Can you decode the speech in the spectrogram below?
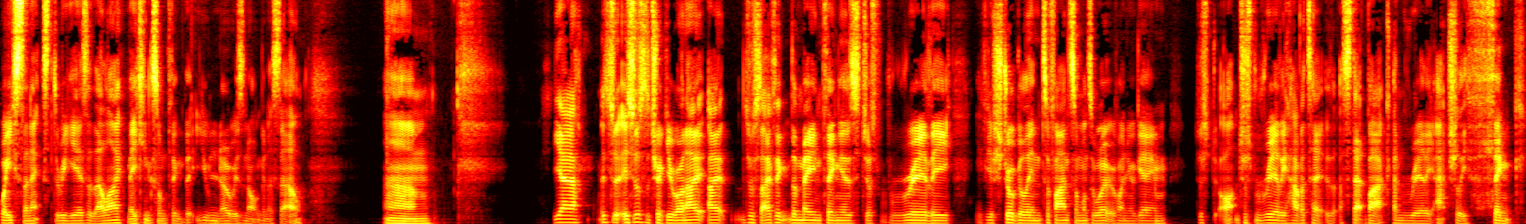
waste the next three years of their life making something that you know is not going to sell. Um, yeah, it's just, it's just a tricky one. I, I just I think the main thing is just really if you're struggling to find someone to work with on your game, just uh, just really have a, a step back and really actually think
